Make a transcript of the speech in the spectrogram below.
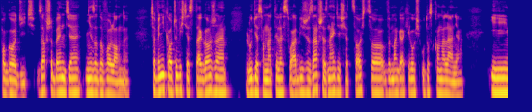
pogodzić. Zawsze będzie niezadowolony. Co wynika oczywiście z tego, że ludzie są na tyle słabi, że zawsze znajdzie się coś, co wymaga jakiegoś udoskonalenia. I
